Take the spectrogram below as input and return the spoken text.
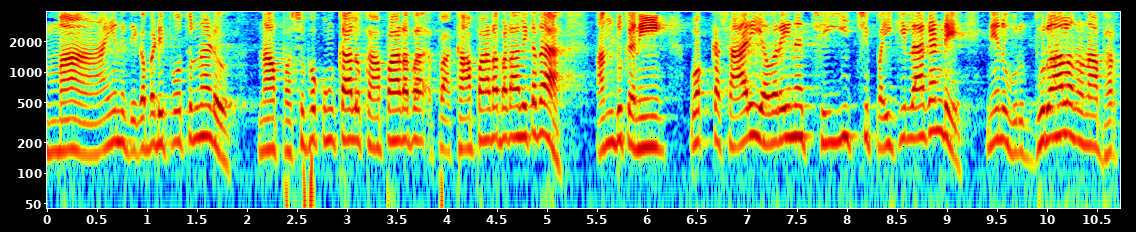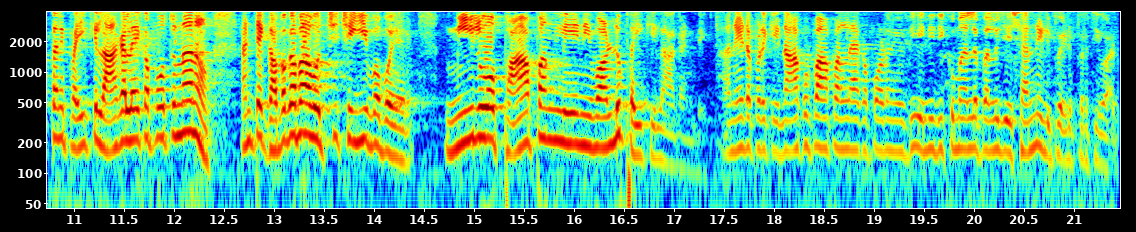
మా ఆయన దిగబడిపోతున్నాడు. నా పసుపు కుంకాలు కాపాడబ ప- కాపాడబడాలి కదా. అందుకని ఒక్కసారి ఎవరైనా చెయ్యిచ్చి పైకి లాగండి. నేను వృద్ధురాలను నా భర్తని పైకి లాగలేకపోతున్నాను. అంటే గబగబా వచ్చి చెయ్యి ఇవ్వబోయారు. మీలో పాపం లేని వాళ్ళు పైకి లాగండి. అనేటప్పటికీ నాకు పాపం లేకపోవడం ఏమిటి? ఎన్ని దిక్కుమాల పనులు చేశాను వెళ్ళిపోయాడు ప్రతివాడు.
